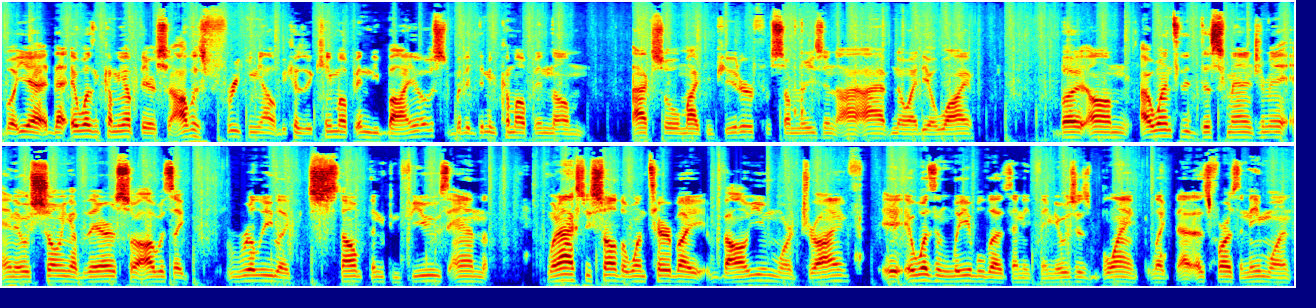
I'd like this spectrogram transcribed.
But yeah, that it wasn't coming up there, so I was freaking out because it came up in the BIOS, but it didn't come up in um actual my computer for some reason. I, I have no idea why. But um, I went to the disk management and it was showing up there, so I was like really like stumped and confused. And when I actually saw the one terabyte volume or drive, it, it wasn't labeled as anything. It was just blank, like that as far as the name went.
